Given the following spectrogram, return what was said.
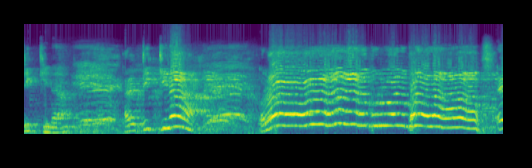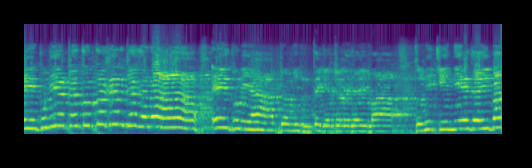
ঠিক কিনা? আরে এই দুনিয়াটা তো তোকের জায়গা না, এই দুনিয়া জমিন থেকে চলে যাইবা। তুমি কি নিয়ে যাইবা?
